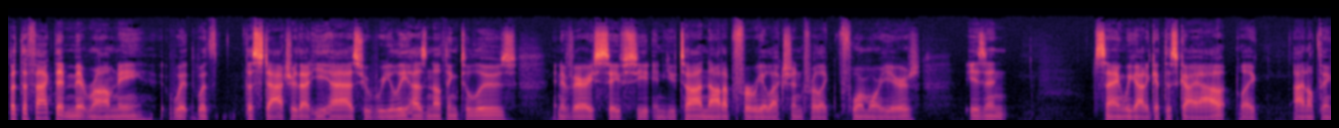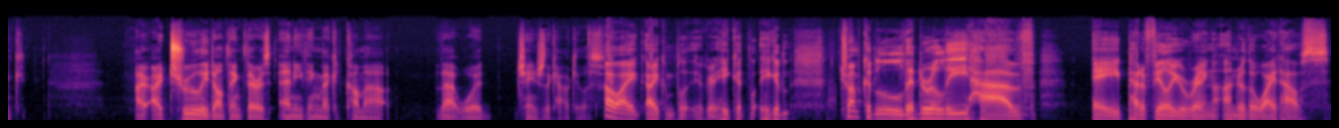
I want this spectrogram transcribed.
but the fact that Mitt Romney, with with the stature that he has, who really has nothing to lose in a very safe seat in Utah, not up for reelection for like four more years, isn't saying we got to get this guy out. Like, I don't think, I, I truly don't think there is anything that could come out that would change the calculus. Oh, I, I completely agree. He could he could Trump could literally have a pedophilia ring under the White House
